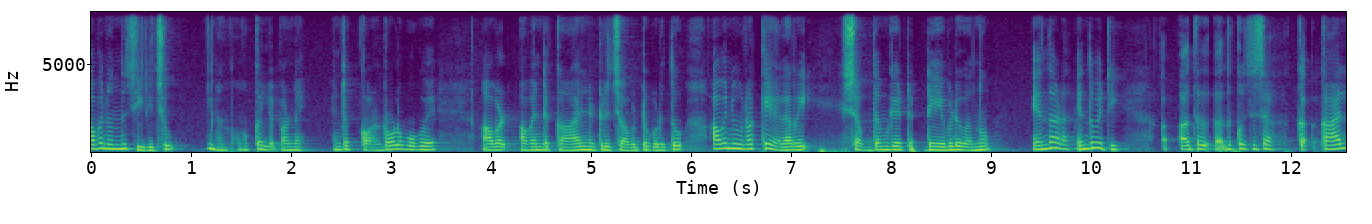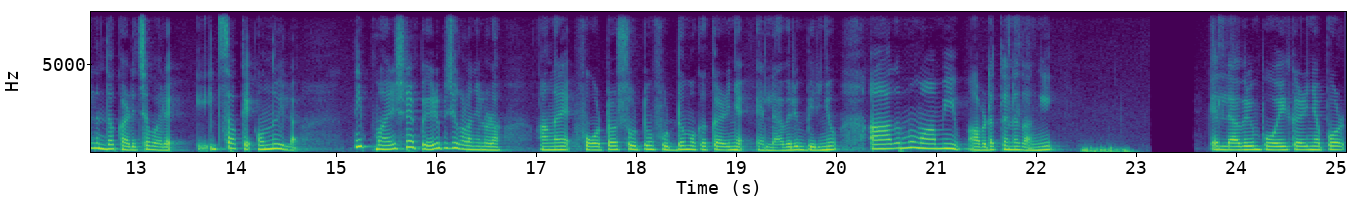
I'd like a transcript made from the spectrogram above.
അവനൊന്ന് ചിരിച്ചു. ഇങ്ങനെ നോക്കല്ലേ പണ്ണേ എന്റെ കൺട്രോൾ പോകുവേ അവൾ അവന്റെ കാലിനിട്ടൊരു ചവിട്ട് കൊടുത്തു. അവൻ ഉറക്കെ അലറി. ശബ്ദം കേട്ട് ഡേവിഡ് വന്നു. എന്താടാ എന്തു പറ്റി? അത് അത് കൊച്ചിച്ച കാലിനെന്തോ കടിച്ച പോലെ. ഇറ്റ്സ് ഓക്കെ ഒന്നുമില്ല. നീ മനുഷ്യനെ പേടിപ്പിച്ച് കളഞ്ഞല്ലോടാ. അങ്ങനെ ഫോട്ടോഷൂട്ടും ഫുഡും ഒക്കെ കഴിഞ്ഞ് എല്ലാവരും പിരിഞ്ഞു. ആദമും മാമിയും അവിടെ തന്നെ തങ്ങി. എല്ലാവരും പോയി കഴിഞ്ഞപ്പോൾ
